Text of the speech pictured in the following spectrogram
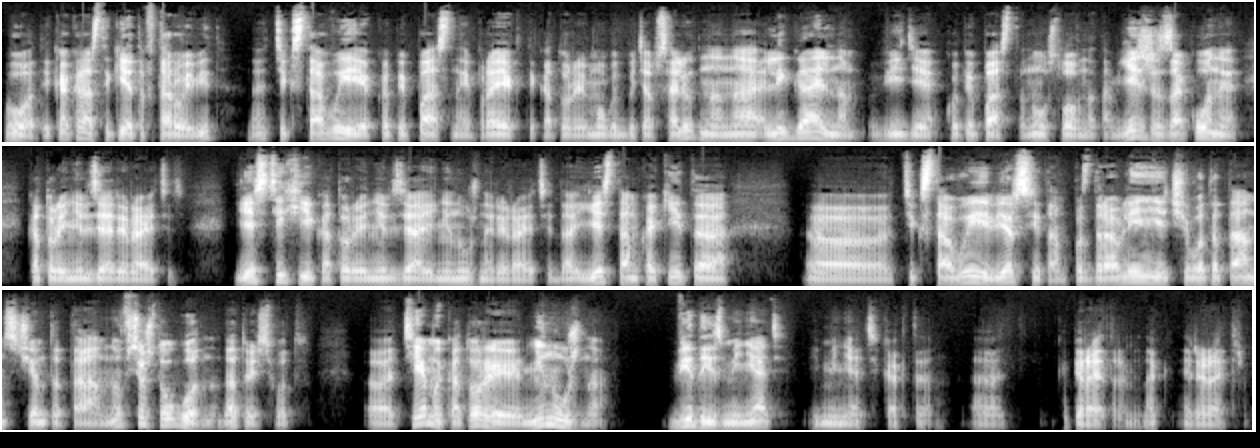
Вот, и как раз-таки это второй вид, да, текстовые копипастные проекты, которые могут быть абсолютно на легальном виде копипаста. Ну, условно, там есть же законы, которые нельзя рерайтить. Есть стихи, которые нельзя и не нужно рерайтить, да, есть там какие-то э, текстовые версии, там, поздравления чего-то там с чем-то там, ну, все что угодно, да, то есть вот э, темы, которые не нужно видоизменять и менять как-то э, копирайтерами, да, рерайтерами.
